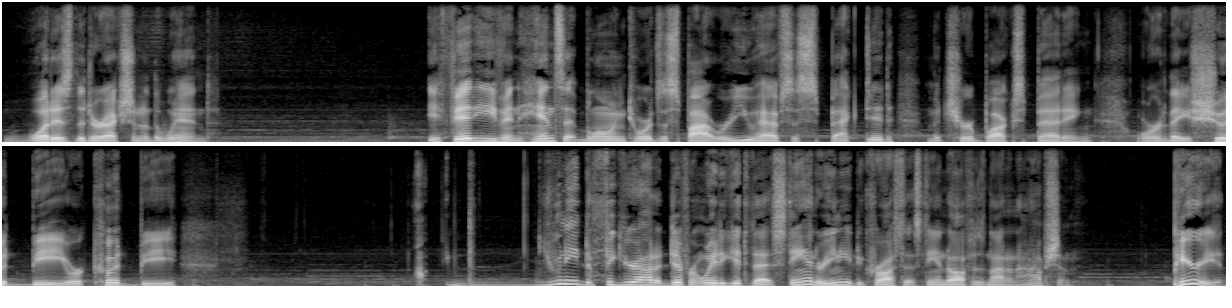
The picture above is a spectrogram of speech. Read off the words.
what is the direction of the wind? If it even hints at blowing towards a spot where you have suspected mature bucks bedding, or they should be or could be, you need to figure out a different way to get to that stand, or you need to cross that stand off as not an option. Period.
